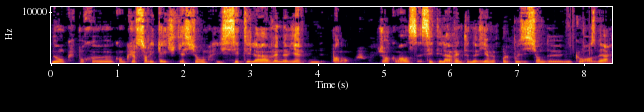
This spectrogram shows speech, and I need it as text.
Donc, pour euh, conclure sur les qualifications, c'était la 29e, pardon, je recommence, c'était la 29e pole position de Nico Rosberg,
